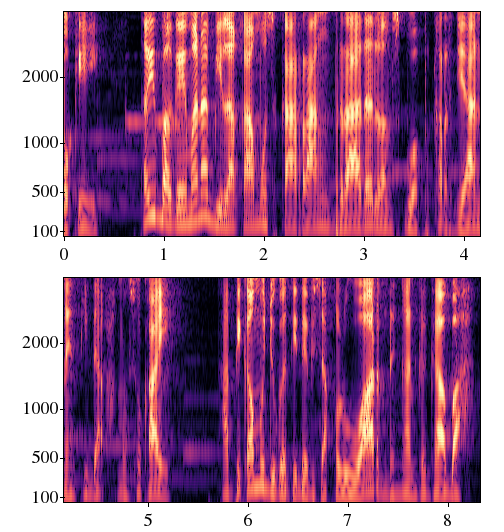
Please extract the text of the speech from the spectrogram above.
Oke, tapi bagaimana bila kamu sekarang berada dalam sebuah pekerjaan yang tidak kamu sukai, tapi kamu juga tidak bisa keluar dengan gegabah?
